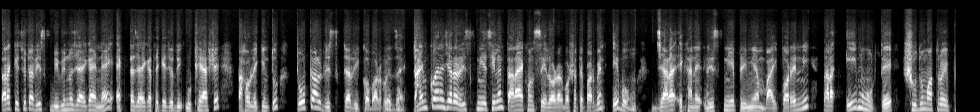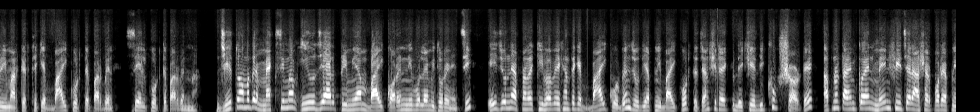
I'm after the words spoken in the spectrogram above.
তারা কিছুটা রিস্ক বিভিন্ন জায়গায় নেয়। একটা জায়গা থেকে যদি উঠে আসে, তাহলে কিন্তু টোটাল রিস্কটা রিকভার হয়ে যায়। টাইম কয়েনে যারা রিস্ক নিয়েছিলেন, তারা এখন সেল অর্ডার বসাতে পারবেন এবং যারা এখানে রিস্ক নিয়ে প্রিমিয়াম বাই করেননি, তারা এই মুহূর্তে শুধুমাত্র এই প্রি মার্কেট থেকে বাই করতে পারবেন সেল করতে পারবেন না। যেহেতু আমাদের ম্যাক্সিমাম ইউজার প্রিমিয়াম বাই করেননি বলে আমি ধরে নিচ্ছি, এই জন্য আপনারা কীভাবে এখান থেকে বাই করবেন যদি আপনি বাই করতে চান সেটা একটু দেখিয়ে দিই খুব শর্টে আপনার টাইম কয়েন মেইন ফিচারে আসার পরে আপনি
